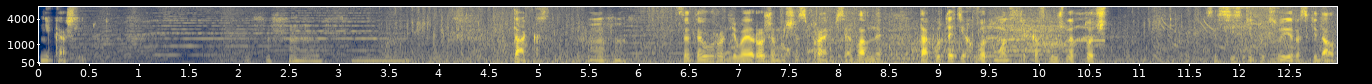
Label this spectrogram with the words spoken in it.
Не кашляй. Так, Угу. С этой уродливой рожей мы сейчас справимся. Главное... Так, вот этих вот монстриков нужно точно... Сосиски тут свои раскидал.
